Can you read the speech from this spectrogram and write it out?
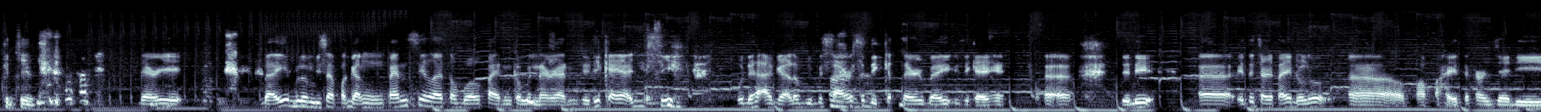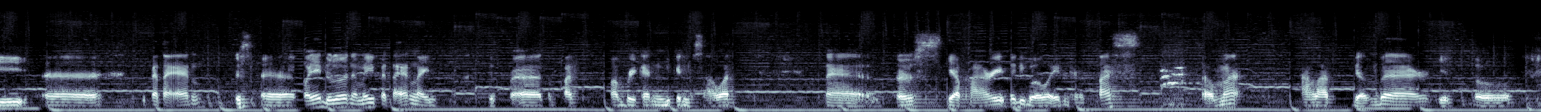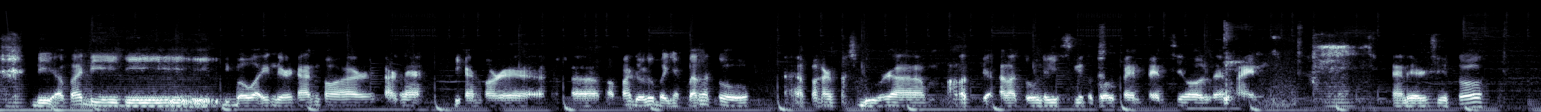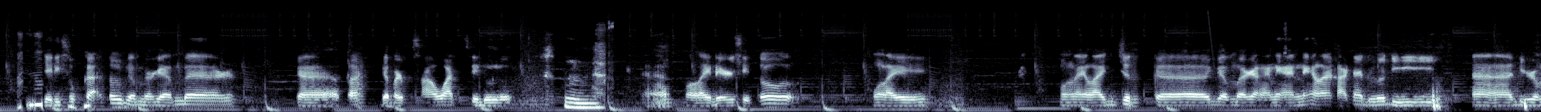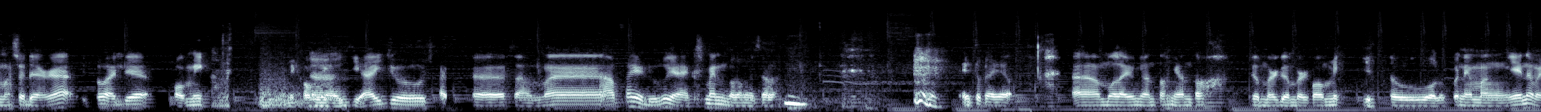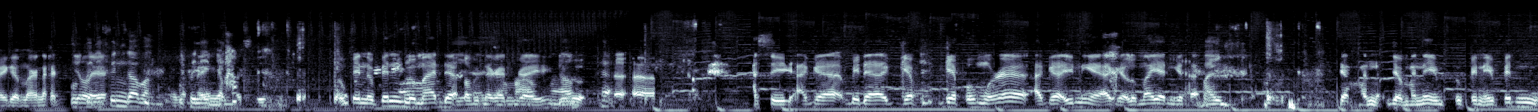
kecil. dari bayi belum bisa pegang pensil atau bolpen kebenaran. Jadi kayaknya sih udah agak lebih besar sedikit dari bayi sih kayaknya. Heeh. jadi eh, itu ceritanya dulu eh, papa itu kerja di, eh, di PTN terus eh, pokoknya dulu namanya PTN lain. Eh, tempat pabrikan bikin pesawat. Nah terus tiap hari itu dibawain kertas sama alat gambar gitu. Di apa di di dibawain dari kantor karena di kantornya eh, papa dulu banyak banget tuh apa kertas buram alat alat tulis gitu pulpen pensil dan lain nah dari situ jadi suka tuh gambar-gambar ke apa gambar pesawat sih dulu. Hmm. Nah, mulai dari situ mulai mulai lanjut ke gambar yang aneh-aneh lah karena dulu di eh, di rumah saudara itu ada komik komik komik G.I. Joe eh, sama apa ya dulu ya X-Men kalau nggak salah Hmm. itu kayak eh, mulai nyontoh-nyontoh gambar-gambar komik gitu walaupun emang ya namanya gambar anak kecil Upin ya Ipin nggak bang? Upin. Upin Upin belum ada Iya, kebenaran iya, maaf, Bray maaf. Masih agak beda gap gap umurnya agak ini ya agak lumayan gitu. Baik. Zaman zamannya Upin Ipin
